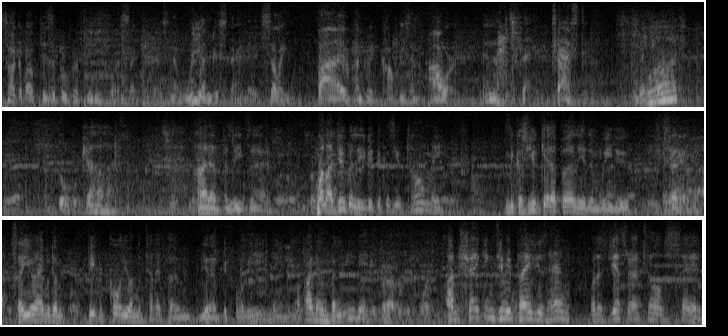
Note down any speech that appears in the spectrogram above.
Let's let's talk about physical graffiti for a second, because you know we understand that it's selling 500 copies an hour, and that's fantastic. What? God. I don't believe that. Well, I do believe it because you've told me. Because you get up earlier than we do. So, so you're able to, people call you on the telephone, you know, before the evening. I don't believe it. I'm shaking Jimmy Page's hand. But as Jethro Tull said,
